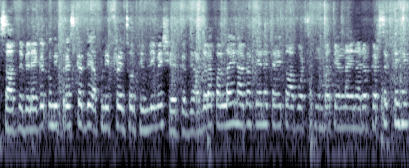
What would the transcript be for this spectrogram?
साथ में बेलाइकन को भी प्रेस कर दे, अपनी फ्रेंड्स और फैमिली में शेयर कर दे। अगर आप ऑनलाइन ऑर्डर देना चाहें तो आप व्हाट्सअप नंबर पर ऑनलाइन ऑर्डर कर सकते हैं।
